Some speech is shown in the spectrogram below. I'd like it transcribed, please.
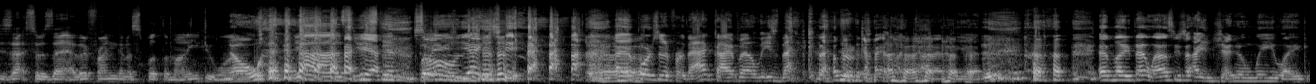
is that so? Is that other friend gonna split the money? Who won? No. Yes, you yeah. So yeah, I'm unfortunate for that guy, but at least that, other guy like got the and like that last season, I genuinely like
